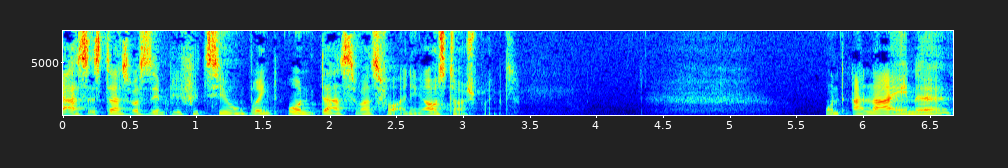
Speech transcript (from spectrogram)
das ist das, was Simplifizierung bringt und das, was vor allen Dingen Austausch bringt. Und alleine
